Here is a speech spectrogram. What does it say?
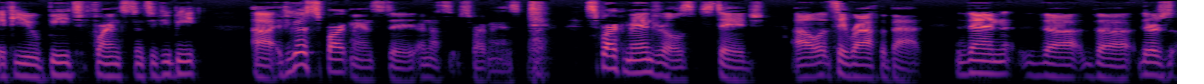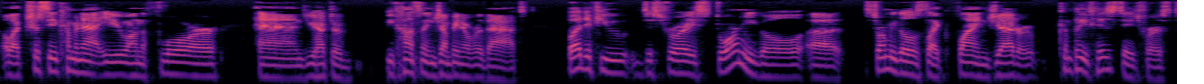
If you beat, for instance, if you beat, uh, if you go to Sparkman's stage, or not Sparkman's, Spark Mandrill's stage, uh, let's say right off the bat, then the, the, there's electricity coming at you on the floor and you have to be constantly jumping over that. But if you destroy Storm Eagle, uh, Storm Eagle's like flying jet or complete his stage first,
